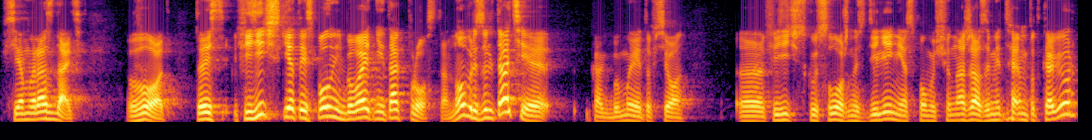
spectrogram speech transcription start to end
всем и раздать. Вот. То есть физически это исполнить бывает не так просто. Но в результате, как бы мы это все, э, физическую сложность деления с помощью ножа заметаем под ковер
